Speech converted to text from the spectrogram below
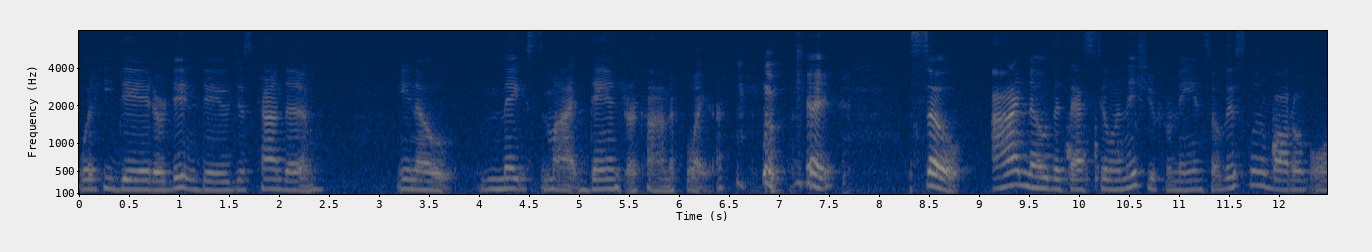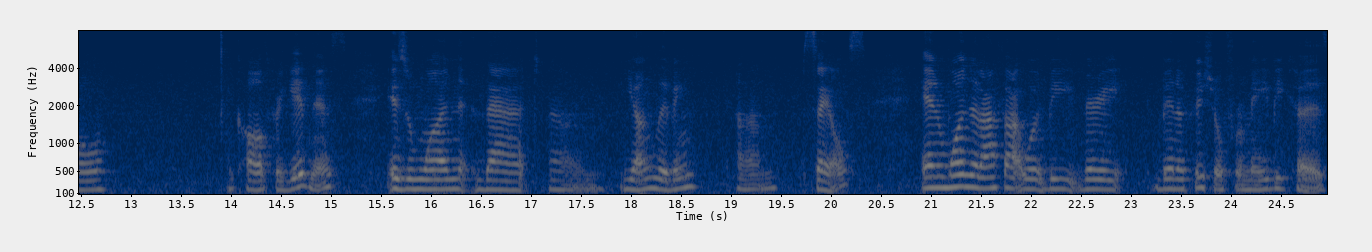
what he did or didn't do just kind of you know makes my danger kind of flare. Okay? So I know that that's still an issue for me. And so this little bottle of oil called Forgiveness is one that um, Young Living um, sells, and one that I thought would be very beneficial for me because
